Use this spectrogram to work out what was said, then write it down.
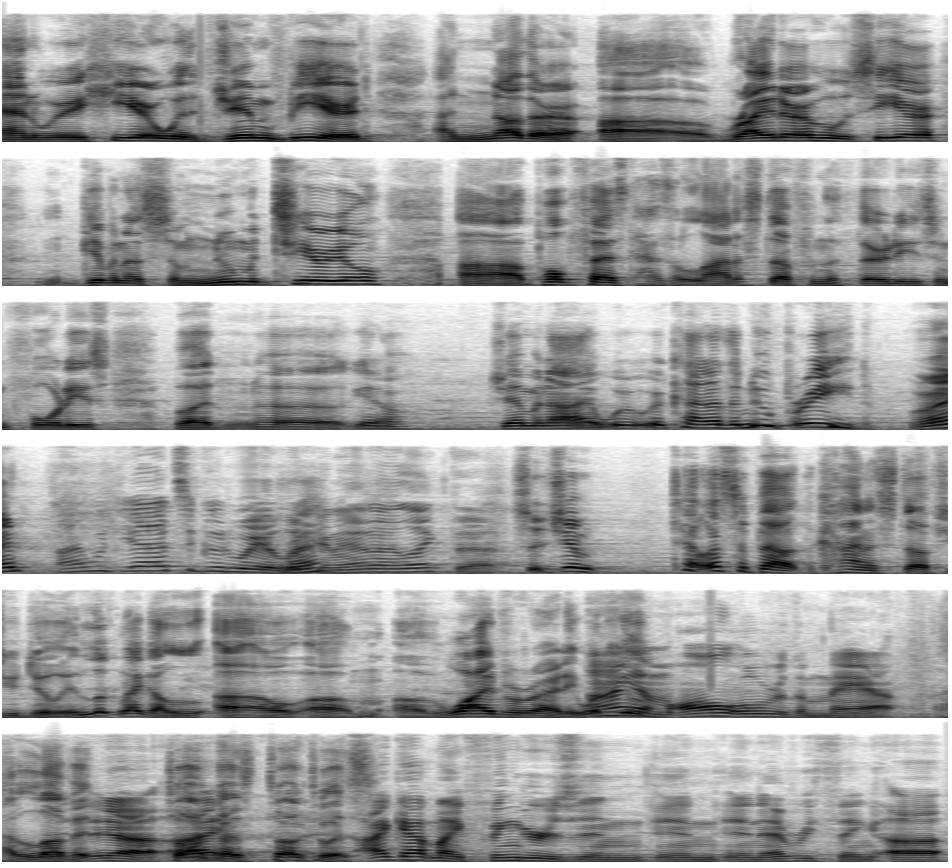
and we're here with Jim Beard, another uh, writer who's here, giving us some new material. Uh, Pulp Fest has a lot of stuff from the 30s and 40s, but uh, you know, Jim and I, we're, we're, kind of the new breed, right? I would, yeah, it's a good way of looking right? at it. I like that. So, Jim, Tell us about the kind of stuff you do. It looked like a, a, um, a wide variety. What I you... am all over the map. I love it. Yeah, talk I, us. Talk to us. I got my fingers in in, in everything. Uh,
